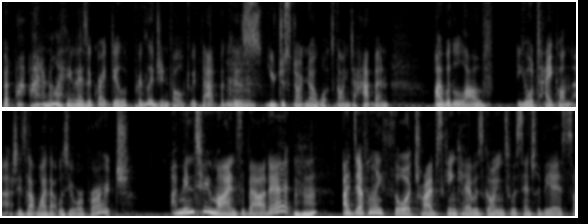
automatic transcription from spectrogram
But I, I don't know. I think there's a great deal of privilege involved with that because mm. you just don't know what's going to happen. I would love your take on that. Is that why that was your approach? I'm in two minds about it. Mm-hmm. I definitely thought Tribe Skincare was going to essentially be a si-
